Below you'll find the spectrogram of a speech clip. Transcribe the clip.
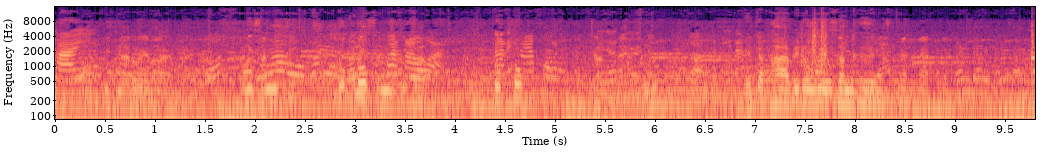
ใช้อันนี้สมิธิตุ๊ตุ๊กกตุ๊ตุ๊กกบ้านเราอะตุ๊กตุ๊กห้าคนเดี๋ยวเดี๋ยวจะพาไปดูวิวกลางคืนส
